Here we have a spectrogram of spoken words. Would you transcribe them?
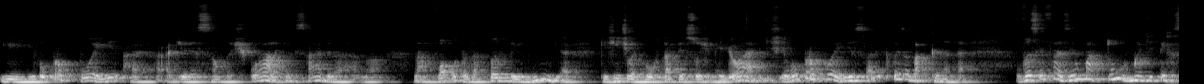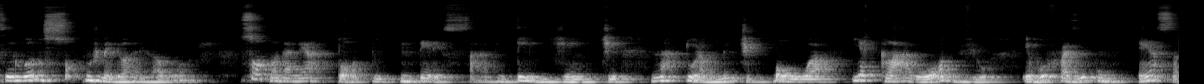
e vou propor aí a, a direção da escola, quem sabe na, na, na, volta da pandemia, que a gente vai voltar pessoas melhores, eu vou propor isso, olha que coisa bacana. Você fazer uma turma de terceiro ano só com os melhores alunos, só com a galera top, interessada, inteligente, naturalmente boa, e é claro, óbvio, eu vou fazer com essa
